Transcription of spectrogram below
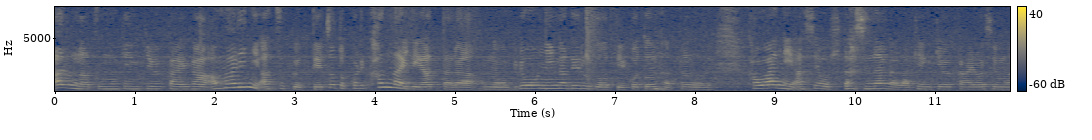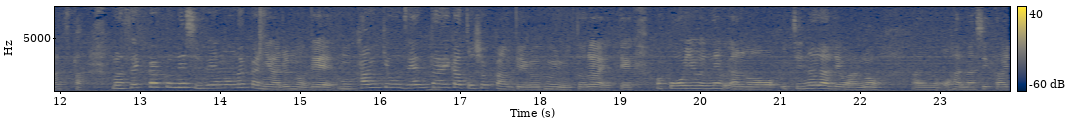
ある夏の研究会があまりに暑くってちょっとこれ館内でやったらあの病人が出るぞっていうことになったので川に足を浸しながら研究会をしました、まあ、せっかくね自然の中にあるのでもう環境全体が図書館というふうに捉えて、まあ、こういうねあのうちならではのあのお話し会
